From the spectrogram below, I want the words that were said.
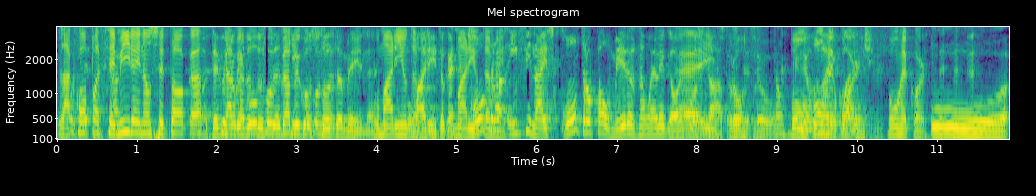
La Copa se mira e não se toca. Teve um Gabigol jogador do Santos que encostou contra- também, né? O Marinho o também. Marinho. Então, quer O dizer, Marinho contra, também. em finais contra o Palmeiras não é legal É encostar. isso, Pronto. é o- Então, Bom, bom o recorte. Bom recorte. o,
